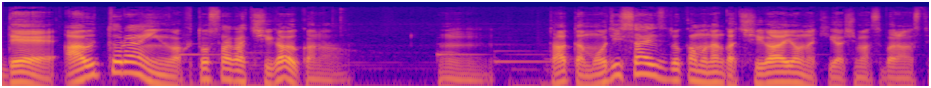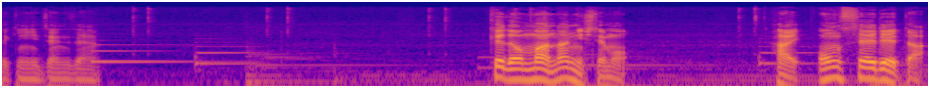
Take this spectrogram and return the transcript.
で、アウトラインは太さが違うかな。うん。あとは文字サイズとかもなんか違うような気がします、バランス的に全然。けど、まあ何にしても、はい、音声データ。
